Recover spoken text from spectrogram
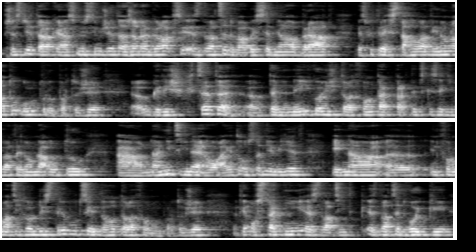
Přesně tak, já si myslím, že ta řada Galaxy S22 by se měla brát, respektive stahovat jenom na tu Ultru, protože eh, když chcete ten nejvýkonnější telefon, tak prakticky se díváte jenom na Ultru a na nic jiného. A je to ostatně vidět i na uh, informacích o distribuci toho telefonu, protože ty ostatní S20, S22 uh,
